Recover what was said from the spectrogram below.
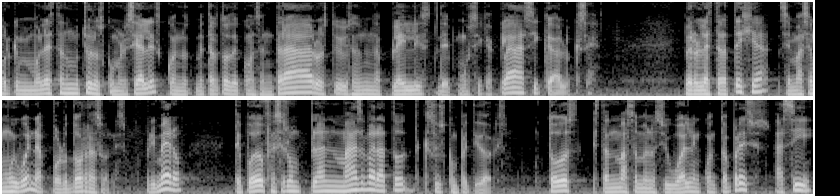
porque me molestan mucho los comerciales cuando me trato de concentrar o estoy usando una playlist de música clásica o lo que sea. Pero la estrategia se me hace muy buena por dos razones. Primero, te puede ofrecer un plan más barato que sus competidores. Todos están más o menos igual en cuanto a precios. Así,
